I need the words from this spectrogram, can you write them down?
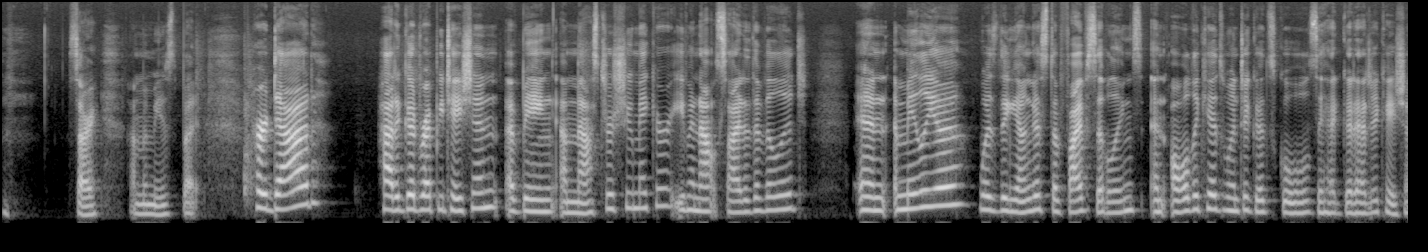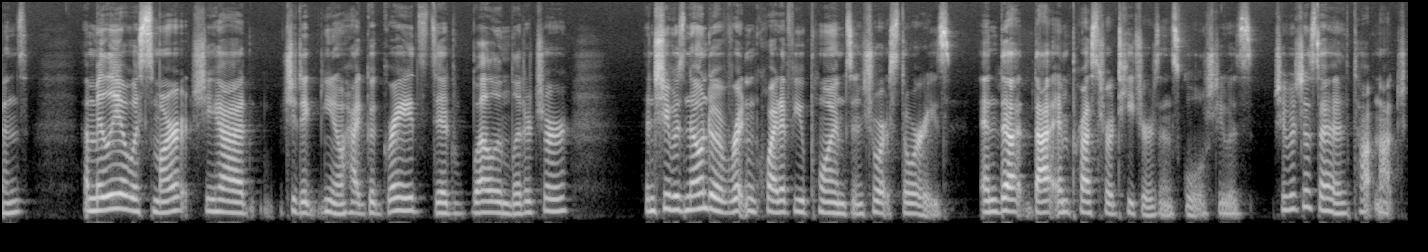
Sorry, I'm amused. But her dad had a good reputation of being a master shoemaker, even outside of the village. And Amelia was the youngest of five siblings, and all the kids went to good schools. They had good educations. Amelia was smart. She had she did, you know, had good grades, did well in literature, and she was known to have written quite a few poems and short stories. And that that impressed her teachers in school. She was she was just a top-notch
